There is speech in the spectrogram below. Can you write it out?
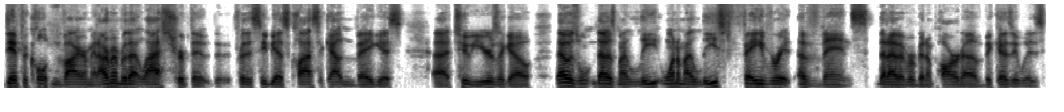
difficult environment. I remember that last trip that for the CBS Classic out in Vegas uh, two years ago. That was that was my le- one of my least favorite events that I've ever been a part of because it was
